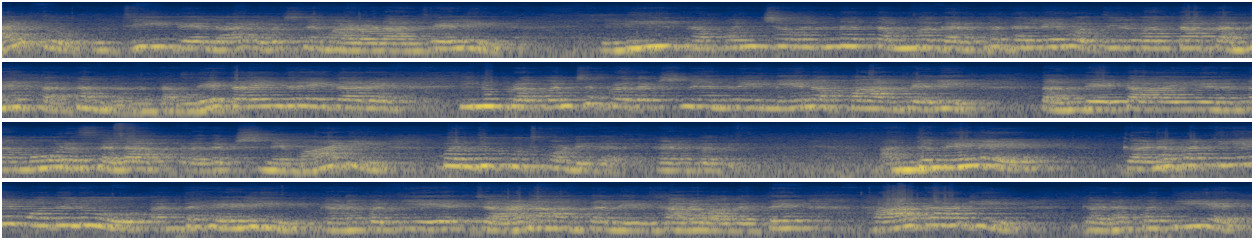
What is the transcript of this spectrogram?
ಆಯ್ತು, ಬುದ್ಧಿ ಇದೆಯಲ್ಲ ಯೋಚನೆ ಮಾಡೋಣ ಅಂತ ಹೇಳಿ ಇಡೀ ಪ್ರಪಂಚವನ್ನ ತಮ್ಮ ಗರ್ಭದಲ್ಲೇ ಹೊತ್ತಿರುವಂತ ತನ್ನ ತಂದೆ ತಾಯಂದ್ರೆ ಇದ್ದಾರೆ. ಇನ್ನು ಪ್ರಪಂಚ ಪ್ರದಕ್ಷಿಣೆ ಅಂದ್ರೆ ಇನ್ನೇನಪ್ಪ ಅಂತ ಹೇಳಿ ತಂದೆ ತಾಯಿಯರನ್ನ ಮೂರು ಸಲ ಪ್ರದಕ್ಷಿಣೆ ಮಾಡಿ ಬಂದು ಕೂತ್ಕೊಂಡಿದ್ದಾರೆ ಗಣಪತಿ. ಅಂದ ಮೇಲೆ ಗಣಪತಿಯೇ ಮೊದಲು ಅಂತ ಹೇಳಿ ಗಣಪತಿಯೇ ಜಾಣ ಅಂತ ನಿರ್ಧಾರವಾಗತ್ತೆ. ಹಾಗಾಗಿ ಗಣಪತಿಯೇ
